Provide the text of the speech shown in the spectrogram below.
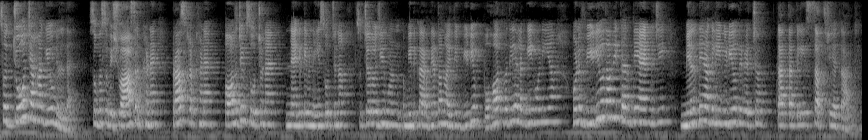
ਸੋ ਜੋ ਚਾਹਾਂਗੇ ਉਹ ਮਿਲਦਾ ਹੈ। ਸੋ ਬਸ ਵਿਸ਼ਵਾਸ ਰੱਖਣਾ ਹੈ ਟਰਸਟ ਰੱਖਣਾ ਹੈ ਪੋਜ਼ਿਟਿਵ ਸੋਚਣਾ ਹੈ 네ਗੇਟਿਵ ਨਹੀਂ ਸੋਚਣਾ। ਸੋ ਚਲੋ ਜੀ, ਹੁਣ ਉਮੀਦ ਕਰਦੇ ਹਾਂ ਤੁਹਾਨੂੰ ਅੱਜ ਦੀ ਵੀਡੀਓ ਬਹੁਤ ਵਧੀਆ ਲੱਗੀ ਹੋਣੀ ਆ। ਹੁਣ ਵੀਡੀਓ ਦਾ ਵੀ ਕਰਦੇ ਆਂ ਐਂਡ ਜੀ। ਮਿਲਦੇ ਹਾਂ ਅਗਲੀ ਵੀਡੀਓ ਦੇ ਵਿੱਚ। ਤਦ ਤੱਕ ਲਈ ਸਤਿ ਸ਼੍ਰੀ ਅਕਾਲ ਜੀ।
